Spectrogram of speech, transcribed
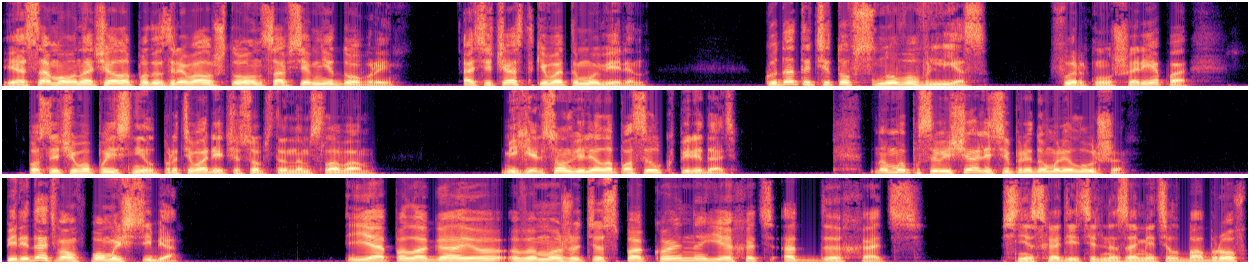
Я с самого начала подозревал, что он совсем недобрый, а сейчас-таки в этом уверен. «Куда ты, Титов, снова влез?» — фыркнул Шерепа, после чего пояснил, противореча собственным словам. Михельсон велела посылку передать. Но мы посовещались и придумали лучше. Передать вам в помощь себя. «Я полагаю, вы можете спокойно ехать отдыхать», — снисходительно заметил Бобров,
